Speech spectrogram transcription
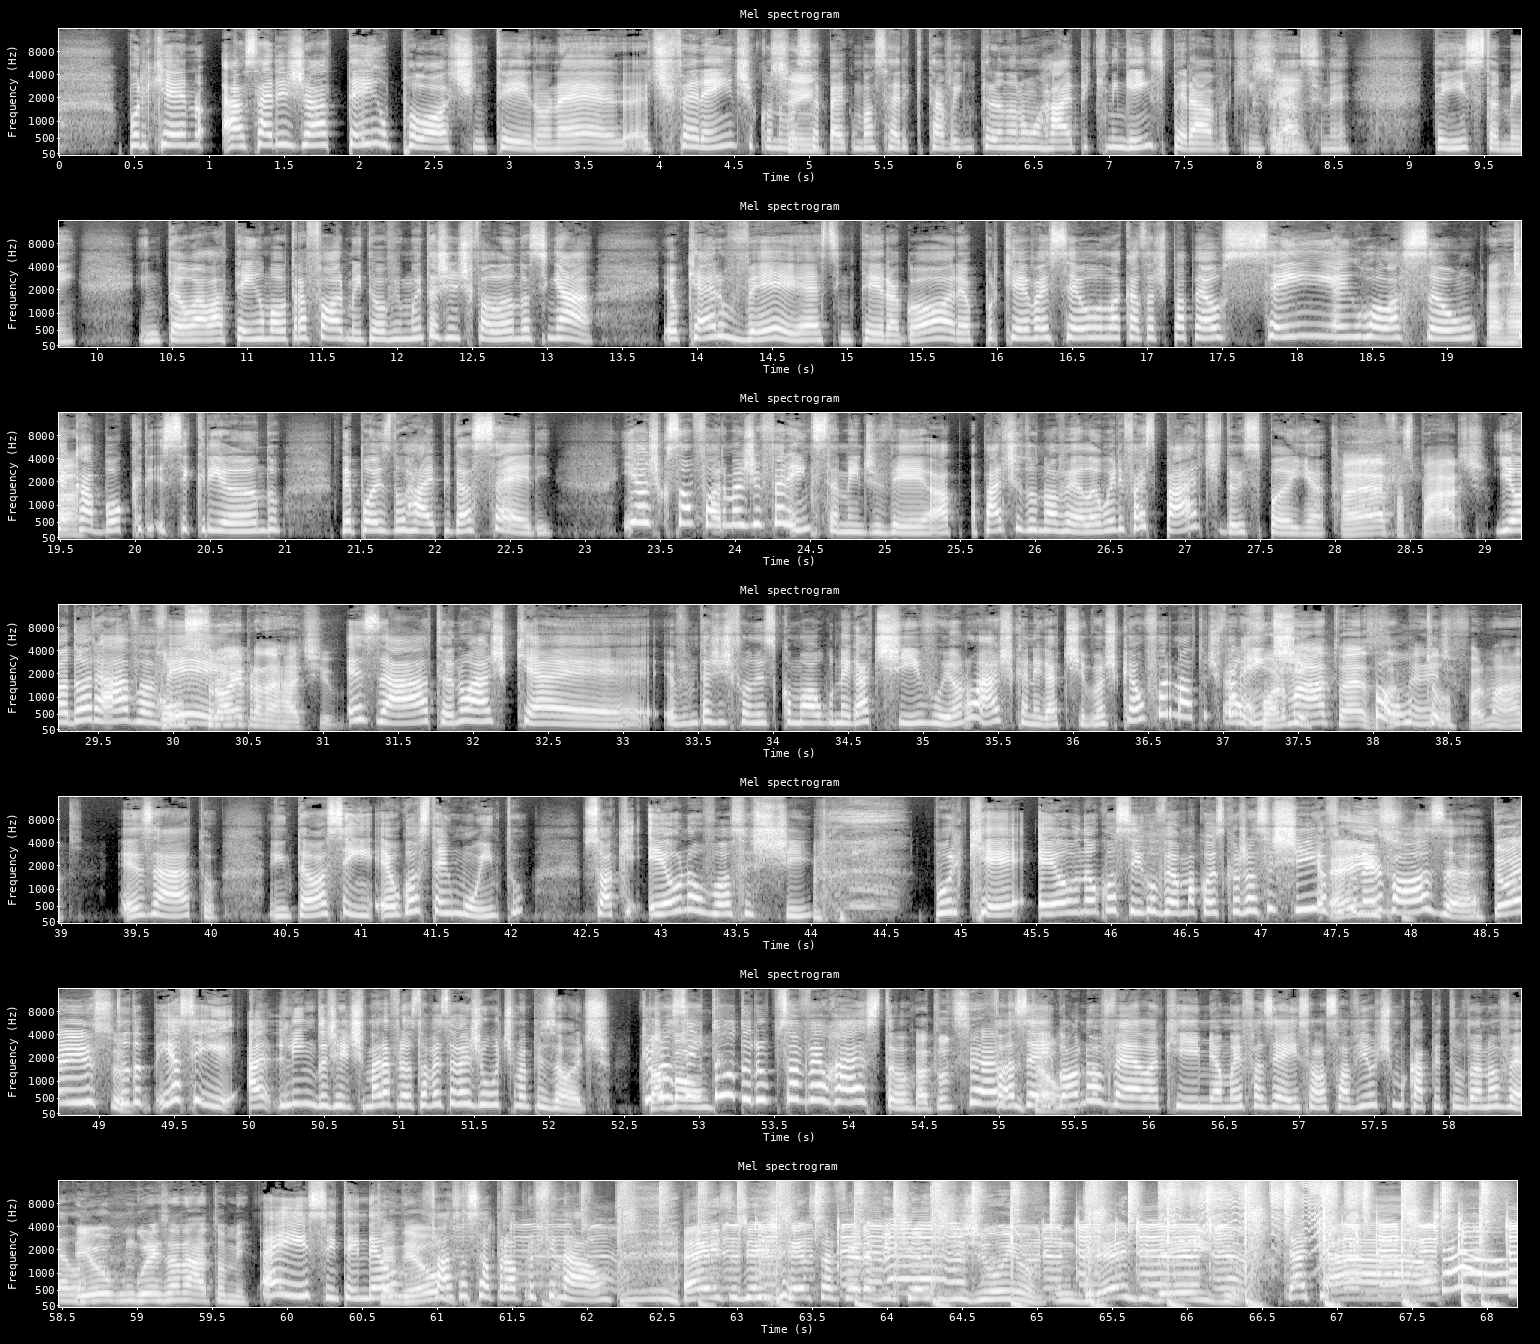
Porque a série já tem o plot inteiro, né? É diferente quando Sim. você pega uma série que tava entrando num hype que ninguém esperava que entrasse, né? Tem isso também. Então ela tem uma outra forma. Então eu vi muita gente falando assim: ah, eu quero ver essa inteira agora, porque vai ser o La Casa de Papel sem a enrolação que Aham. acabou cri- se criando depois do hype da série. E acho que são formas diferentes também de ver. A, a parte do novelão, ele faz parte do Espanha. É, faz parte. E eu adorava ver. Constrói pra narrativa. Exato, eu não acho que é. Eu vi muita gente falando isso como algo negativo. E eu não acho que é negativo, eu acho que é um formato É diferente. um formato, é, exatamente. Ponto. Formato. Exato. Então, assim, eu gostei muito, só que eu não vou assistir. Porque eu não consigo ver uma coisa que eu já assisti. Eu É fico isso. nervosa. Então é isso. Tudo... E assim, lindo, gente, maravilhoso. Talvez eu veja o último episódio. Porque Tá eu já sei bom. tudo, não precisa ver o resto. Tá tudo certo, Fazer então. igual novela, que minha mãe fazia isso, ela só via o último capítulo da novela. Eu com Grey's Anatomy. É isso, entendeu? Entendeu? Faça seu próprio final. É isso, gente. Terça-feira, 28 de junho. Um grande beijo. Tchau, tchau. Tchau!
